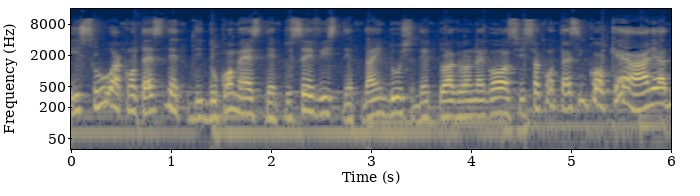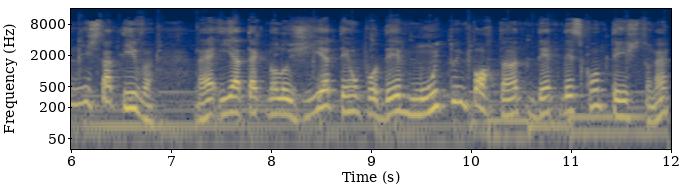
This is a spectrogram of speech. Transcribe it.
isso acontece dentro de, do comércio, dentro do serviço, dentro da indústria, dentro do agronegócio, isso acontece em qualquer área administrativa. Né? E a tecnologia tem um poder muito importante dentro desse contexto. Né?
